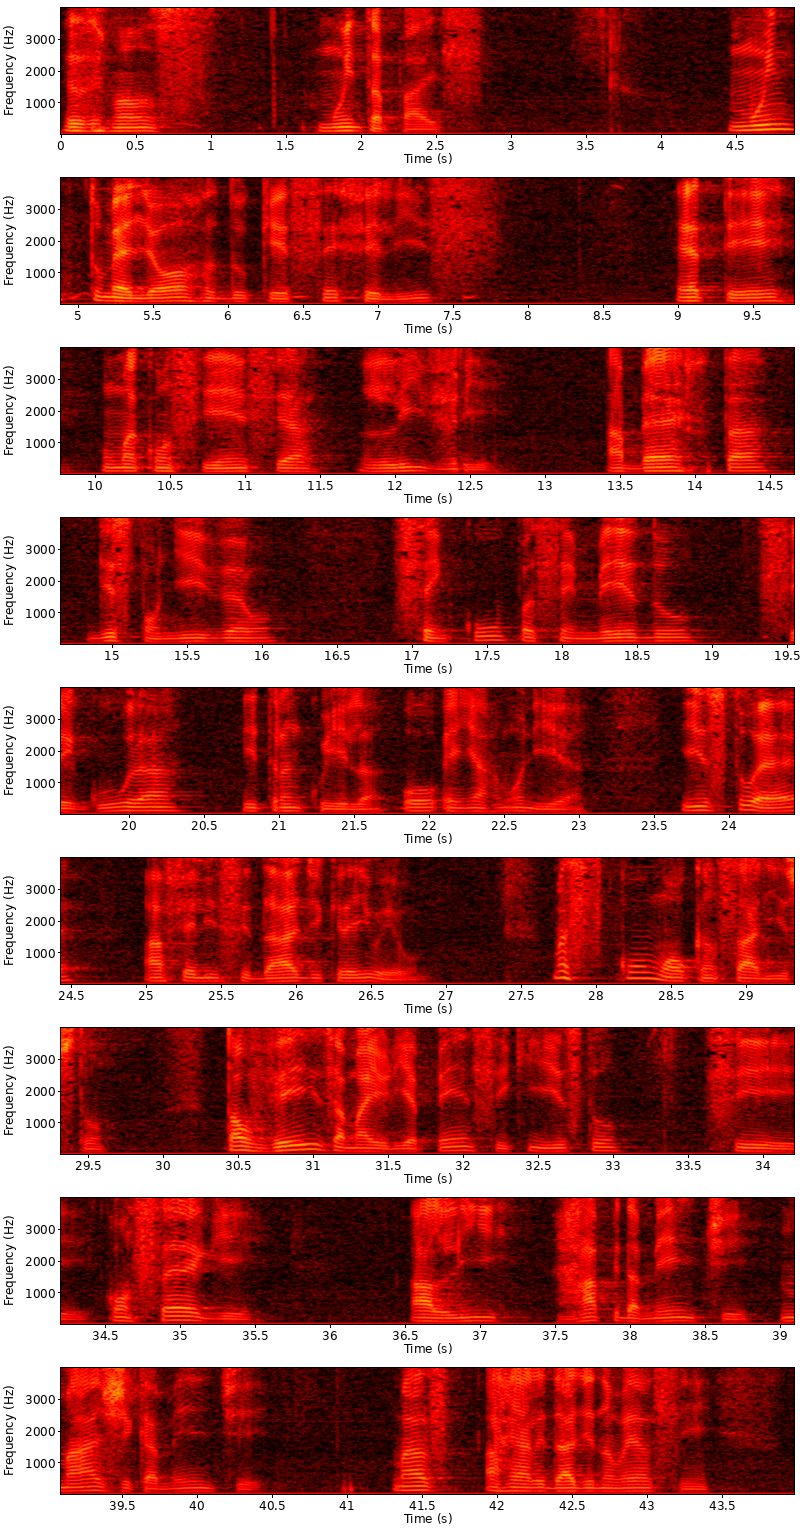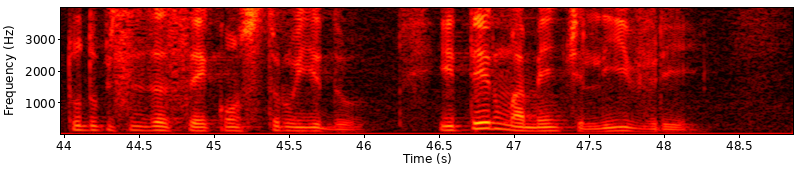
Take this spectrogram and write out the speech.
Meus irmãos, muita paz. Muito melhor do que ser feliz é ter uma consciência livre, aberta, disponível, sem culpa, sem medo, segura e tranquila, ou em harmonia. Isto é a felicidade, creio eu. Mas como alcançar isto? Talvez a maioria pense que isto se consegue ali rapidamente, magicamente, mas a realidade não é assim. Tudo precisa ser construído. E ter uma mente livre,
